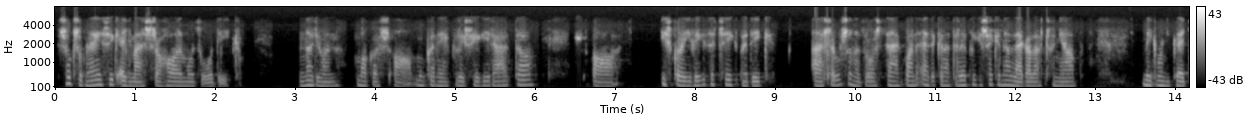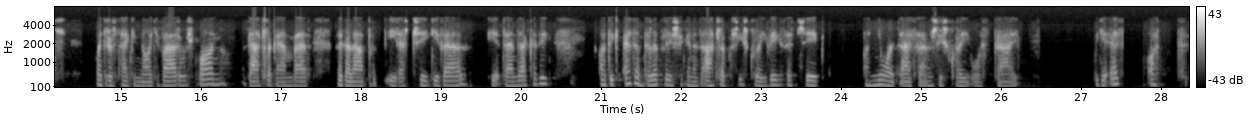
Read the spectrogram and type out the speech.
sok-sok nehézség egymásra halmozódik. Nagyon magas a munkanélküliség iráta, és a iskolai végzettség pedig átlagosan az országban ezeken a településeken a legalacsonyabb. Még mondjuk egy magyarországi nagyvárosban az átlagember legalább érettségivel rendelkezik, addig ezen településeken az átlagos iskolai végzettség a nyolc általános iskolai osztály. Ugye ez azt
